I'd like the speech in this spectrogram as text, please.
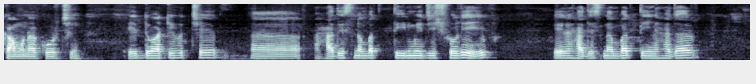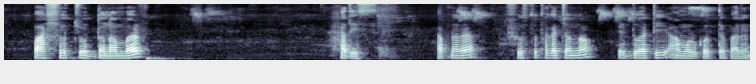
কামনা করছি। এই দোয়াটি হচ্ছে হাদিস নাম্বার তিরমিজি শরীফ এর হাদিস নাম্বার তিন হাজার পাঁচশো চোদ্দ নাম্বার হাদিস। আপনারা সুস্থ থাকার জন্য এই দোয়াটি আমল করতে পারেন।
